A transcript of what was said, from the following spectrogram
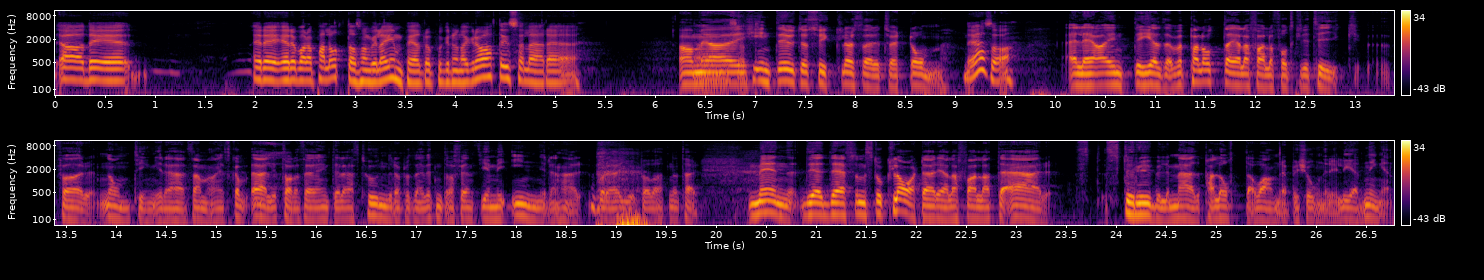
Ja, det är... Är det, är det bara Palotta som vill ha in Pedro på grund av gratis eller är det... Ja, men Ja, jag är inte ute och cyklar så är det tvärtom. Det är så? Eller jag är inte helt... Palotta i alla fall har fått kritik för någonting i det här sammanhanget. Jag ska ärligt talat säga jag inte läst 100%. Jag vet inte varför jag ens ger mig in i den här, på det här djupa vattnet här. Men det, det som står klart är i alla fall att det är st- strul med Palotta och andra personer i ledningen.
